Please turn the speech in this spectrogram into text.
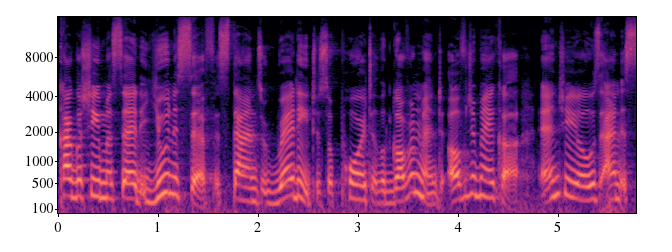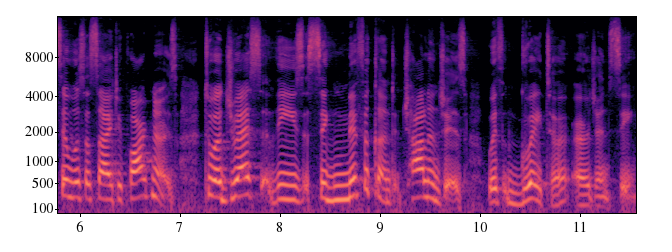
Kagoshima said UNICEF stands ready to support the government of Jamaica, NGOs and civil society partners to address these significant challenges with greater urgency.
